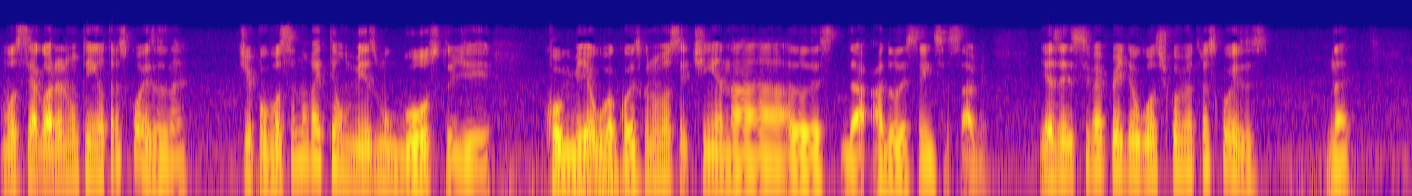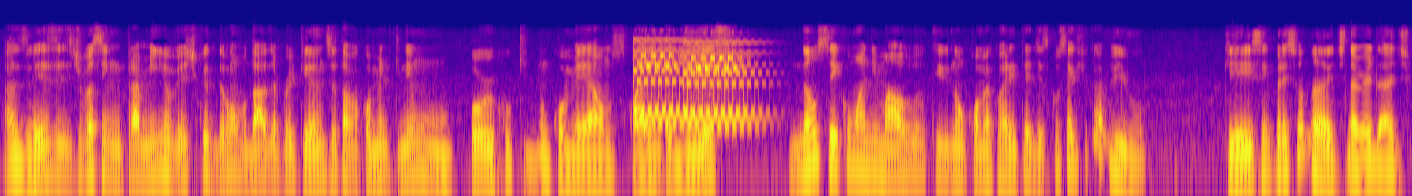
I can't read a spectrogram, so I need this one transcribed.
você agora não tem outras coisas, né? Tipo, você não vai ter o mesmo gosto de comer alguma coisa quando você tinha na adolesc adolescência, sabe? E às vezes você vai perder o gosto de comer outras coisas, né? Às vezes, tipo assim, pra mim eu vejo que deu uma mudada, porque antes eu tava comendo que nem um porco que não comia há uns 40 dias. Não sei como um animal que não come há 40 dias consegue ficar vivo. Que isso é impressionante, na verdade.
